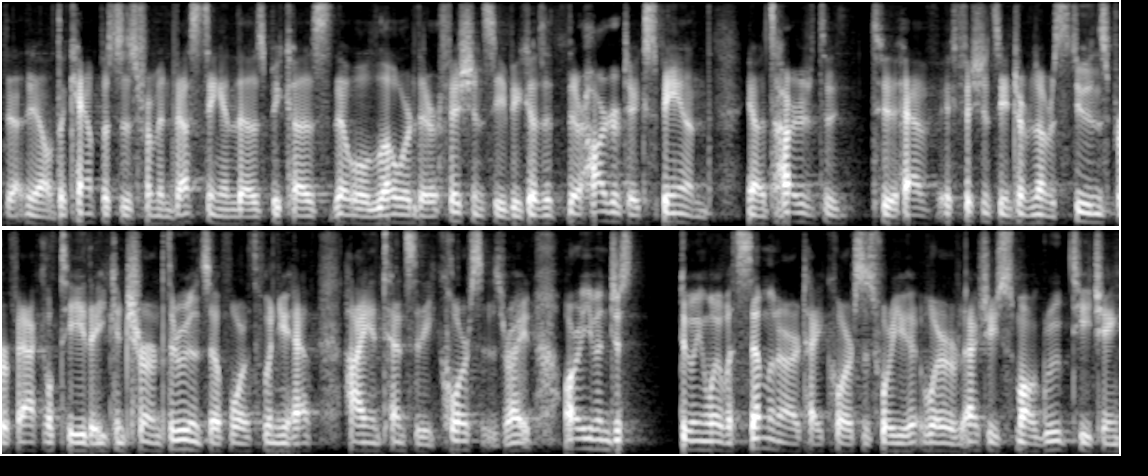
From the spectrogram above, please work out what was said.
the, you know, the campuses from investing in those because that will lower their efficiency because it, they're harder to expand. You know, it's harder to, to have efficiency in terms of number of students per faculty that you can churn through and so forth when you have high intensity courses, right? Or even just doing away with seminar type courses where you, where actually small group teaching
